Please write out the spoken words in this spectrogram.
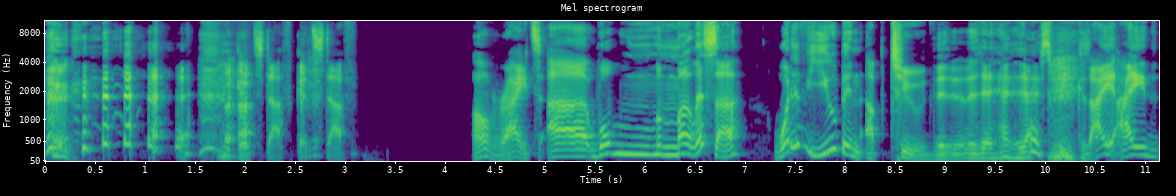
good stuff. Good stuff. All right. Uh, well, M- Melissa, what have you been up to th- th- this week? Because I, I,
